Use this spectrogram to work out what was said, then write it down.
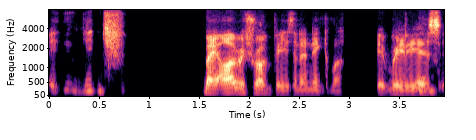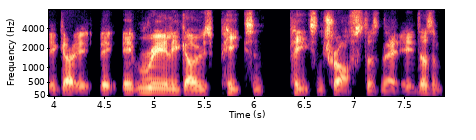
it- mate, Irish rugby is an enigma. It really Yeah. is. It go. It, it, it really goes peaks and peaks and troughs, doesn't it? It doesn't.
